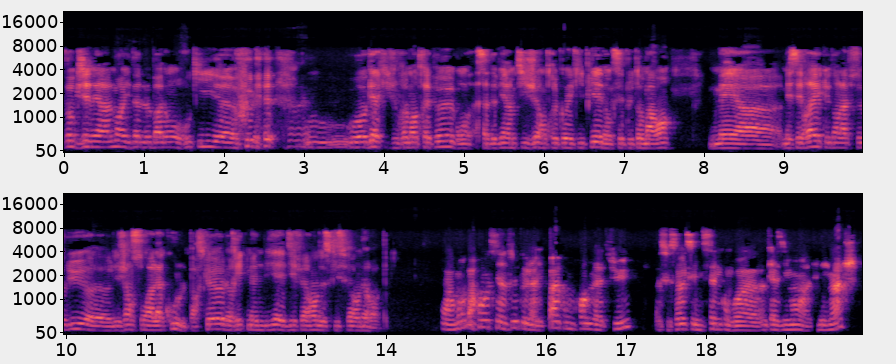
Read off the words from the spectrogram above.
Donc généralement ils donnent le ballon au rookie ou, ou, au gars qui joue vraiment très peu. Bon, ça devient un petit jeu entre coéquipiers, donc c'est plutôt marrant. Mais, euh, c'est vrai que dans l'absolu, euh, les gens sont à la cool parce que le rythme NBA est différent de ce qui se fait en Europe. moi, par contre, c'est un truc que j'arrive pas à comprendre là-dessus, parce que c'est vrai que c'est une scène qu'on voit quasiment à tous les matchs.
